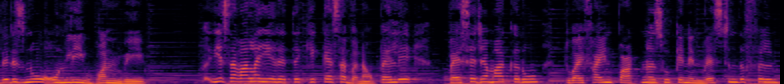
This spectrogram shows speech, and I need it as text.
there is no only one way ये सवाल ये रहते कि कैसा बनाऊँ? पहले पैसे जमा करूँ do I find partners who can invest in the film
